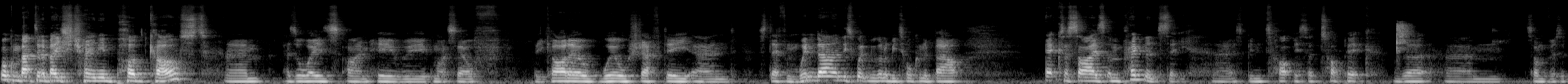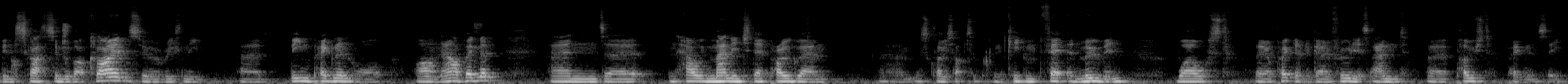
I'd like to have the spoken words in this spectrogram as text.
Welcome back to the Base Training Podcast. Um, as always, I'm here with myself, Ricardo, Will Strathy, and Stefan Winder. And this week we're going to be talking about exercise and pregnancy. Uh, it's been to- it's a topic that um, some of us have been discussing with our clients who have recently uh, been pregnant or are now pregnant, and uh, and how we manage their program um, as close up to and keep them fit and moving whilst they are pregnant and going through this and uh, post pregnancy.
